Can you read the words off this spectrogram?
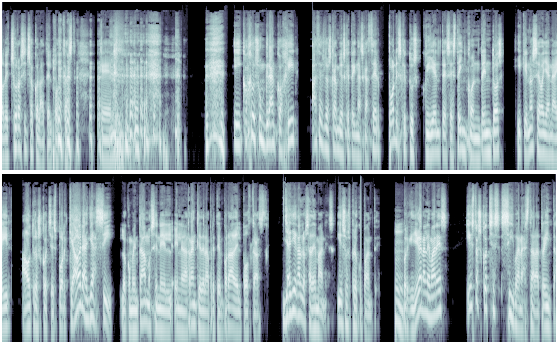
o de churros y chocolate, el podcast. y coges un gran cojín, haces los cambios que tengas que hacer, pones que tus clientes estén contentos y que no se vayan a ir a otros coches. Porque ahora ya sí, lo comentábamos en el, en el arranque de la pretemporada del podcast, ya llegan los alemanes y eso es preocupante. Hmm. Porque llegan alemanes y estos coches sí van a estar a 30,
